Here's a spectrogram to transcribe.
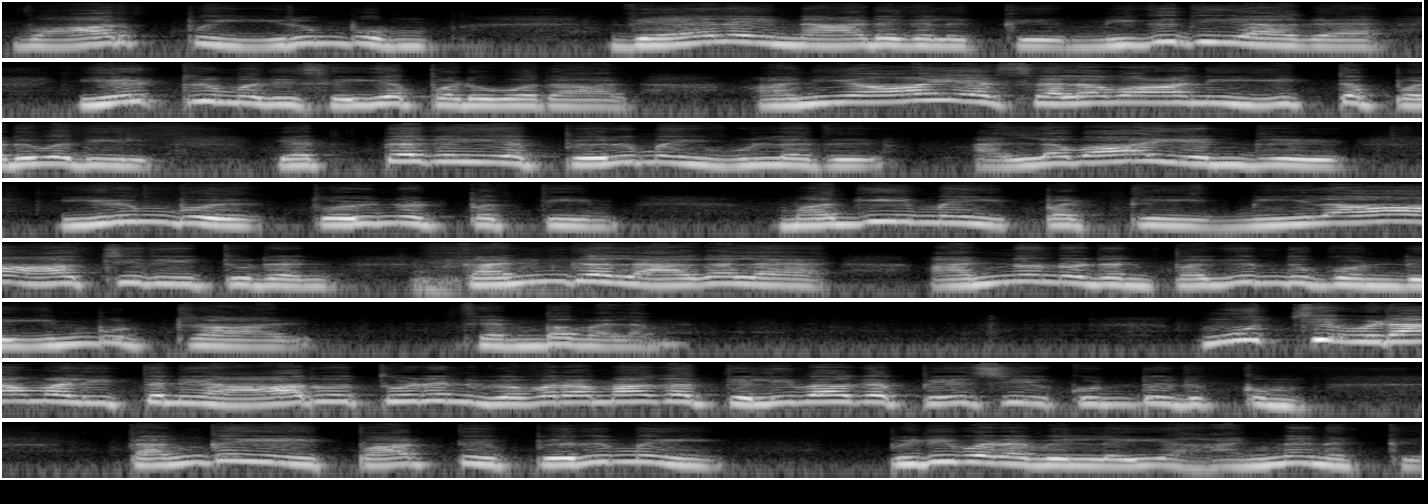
வார்ப்பு இரும்பும் வேலை நாடுகளுக்கு மிகுதியாக ஏற்றுமதி செய்யப்படுவதால் அநியாய செலவாணி ஈட்டப்படுவதில் எத்தகைய பெருமை உள்ளது அல்லவா என்று இரும்பு தொழில்நுட்பத்தின் மகிமை பற்றி மீளா ஆச்சரியத்துடன் கண்கள் அகல அண்ணனுடன் பகிர்ந்து கொண்டு இன்புற்றாள் செம்பவளம். மூச்சு விடாமல் இத்தனை ஆர்வத்துடன் விவரமாக தெளிவாக பேசி கொண்டிருக்கும் தங்கையை பார்த்து பெருமை பிடிபடவில்லை அண்ணனுக்கு.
